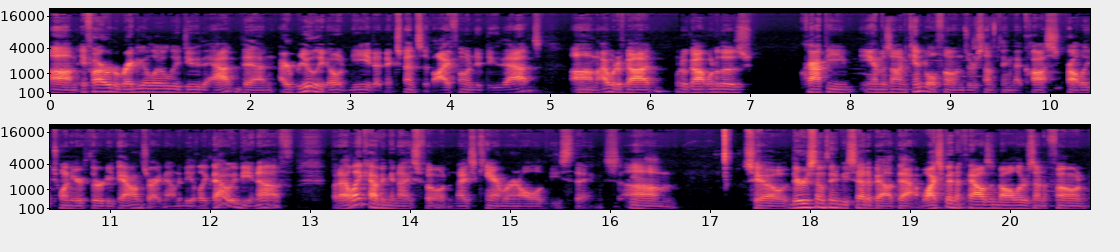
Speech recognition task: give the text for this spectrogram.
Um, if I were to regularly do that, then I really don't need an expensive iPhone to do that. Um, I would have got would have got one of those crappy Amazon Kindle phones or something that costs probably 20 or 30 pounds right now to be like that would be enough. But I like having a nice phone, nice camera, and all of these things. Um, so there's something to be said about that. Why spend a thousand dollars on a phone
